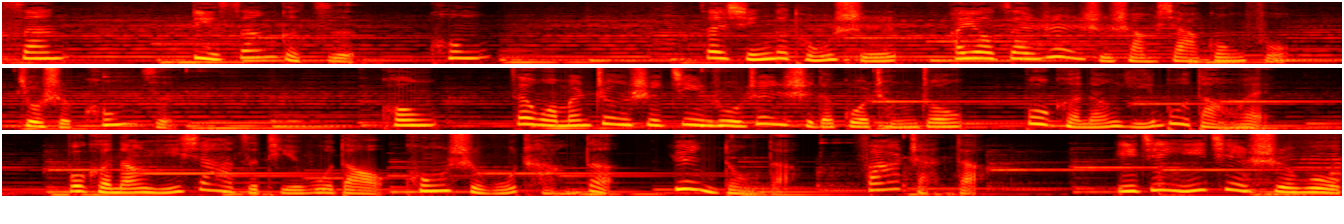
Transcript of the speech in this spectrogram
三。第三个字，空，在行的同时，还要在认识上下功夫，就是空字。空，在我们正式进入认识的过程中，不可能一步到位，不可能一下子体悟到空是无常的、运动的、发展的，以及一切事物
